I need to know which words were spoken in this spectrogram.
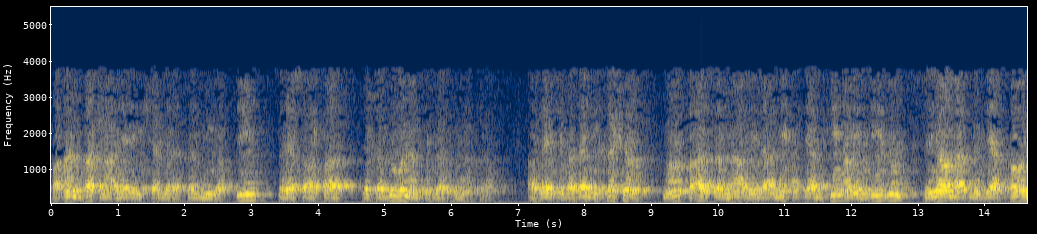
وانبتنا علیہ شجرة المیقتین سر صافات لکدوبن انتظار اگر چی بدنی خشن فارسلنا ایمان قوم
